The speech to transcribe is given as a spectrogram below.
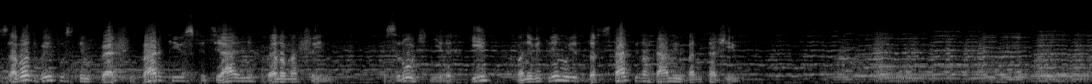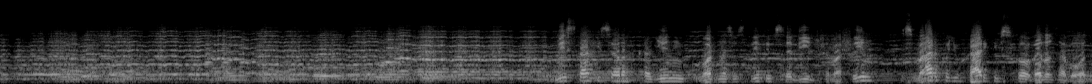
Завод випустив першу партію спеціальних веломашин. Зручні й легкі, вони витримують до 100 кг вантажів. В містах і селах країни можна зустріти все більше машин з маркою Харківського велозаводу.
